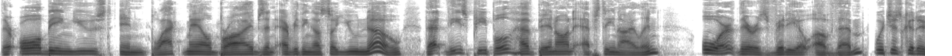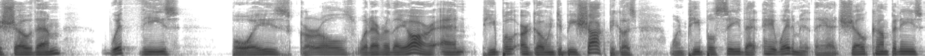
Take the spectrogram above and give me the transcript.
They're all being used in blackmail, bribes, and everything else. So you know that these people have been on Epstein Island, or there is video of them, which is going to show them with these boys, girls, whatever they are. And people are going to be shocked because when people see that, hey, wait a minute, they had shell companies,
